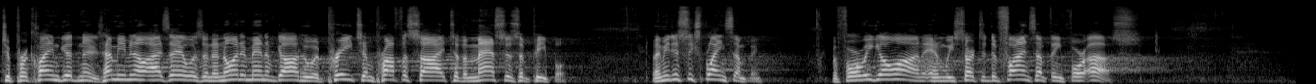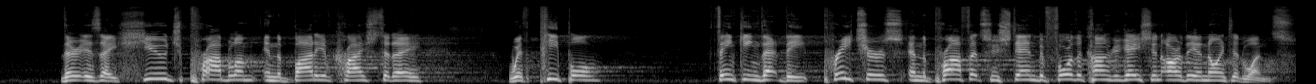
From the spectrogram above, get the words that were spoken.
to proclaim good news. How many of you know Isaiah was an anointed man of God who would preach and prophesy to the masses of people? Let me just explain something before we go on and we start to define something for us. There is a huge problem in the body of Christ today with people thinking that the preachers and the prophets who stand before the congregation are the anointed ones.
